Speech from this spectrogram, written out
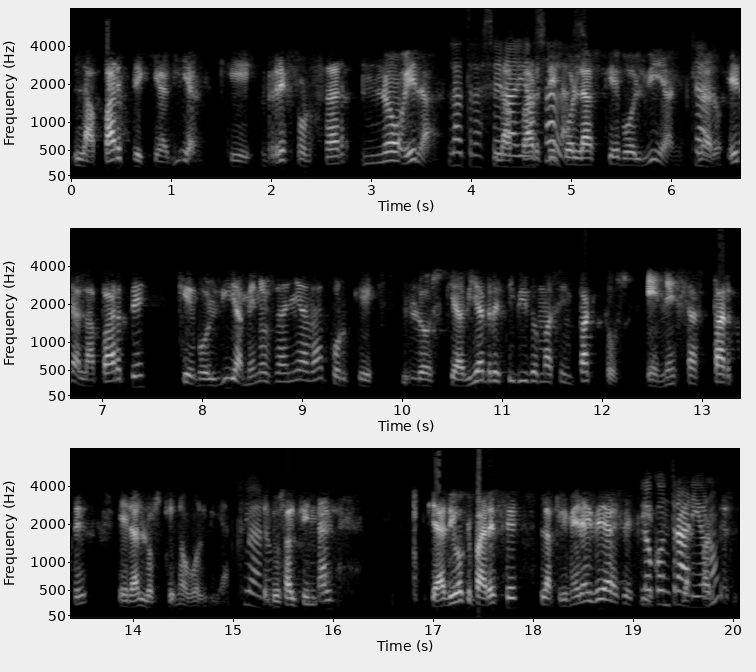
la parte que había que reforzar no era La trasera la las parte con las que volvían, Claro. claro, era la parte que volvía menos dañada porque los que habían recibido más impactos en esas partes eran los que no volvían. Claro. Entonces al final, que ya digo que parece la primera idea es decir, Lo contrario, las partes-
